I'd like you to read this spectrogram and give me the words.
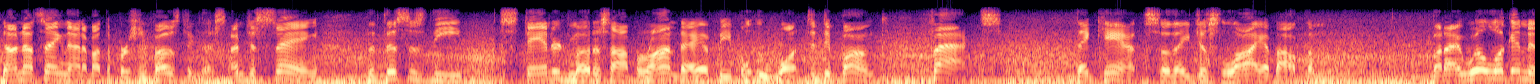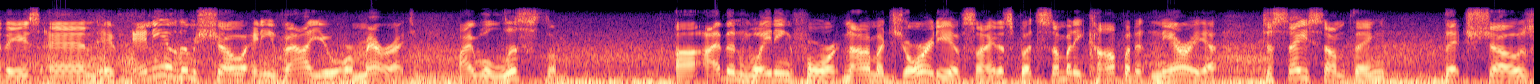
Now, I'm not saying that about the person posting this. I'm just saying that this is the standard modus operandi of people who want to debunk facts they can't, so they just lie about them. But I will look into these, and if any of them show any value or merit, I will list them. Uh, I've been waiting for not a majority of scientists, but somebody competent in the area to say something that shows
